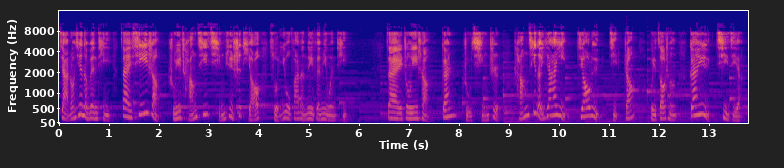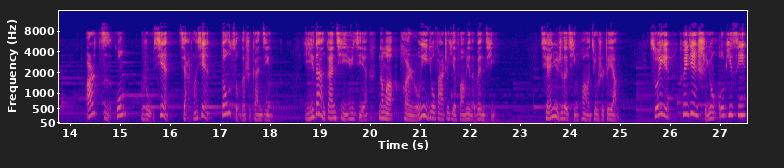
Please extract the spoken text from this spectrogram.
甲状腺的问题在西医上属于长期情绪失调所诱发的内分泌问题，在中医上。肝主情志，长期的压抑、焦虑、紧张会造成肝郁气结，而子宫、乳腺、甲状腺都走的是肝经，一旦肝气郁结，那么很容易诱发这些方面的问题。钱女士的情况就是这样，所以推荐使用 O P C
